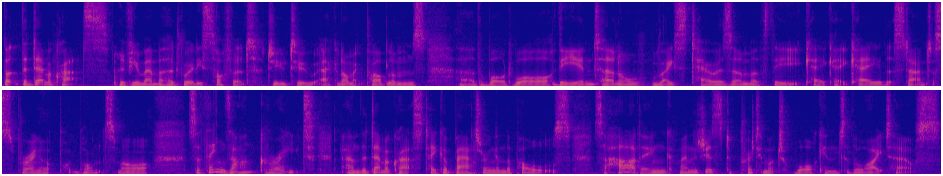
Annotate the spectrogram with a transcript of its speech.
But the Democrats, if you remember, had really suffered due to economic problems, uh, the World War, the internal race terrorism of the KKK that's starting to spring up once more. So things aren't great, and the Democrats take a battering in the polls. So Harding manages to pretty much walk into the White House.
